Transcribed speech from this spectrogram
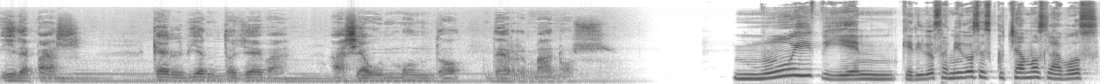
y de paz que el viento lleva hacia un mundo de hermanos. Muy bien, queridos amigos, escuchamos la voz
